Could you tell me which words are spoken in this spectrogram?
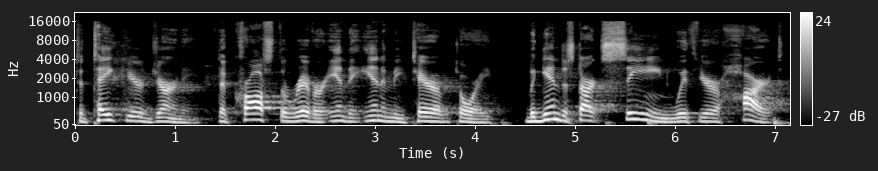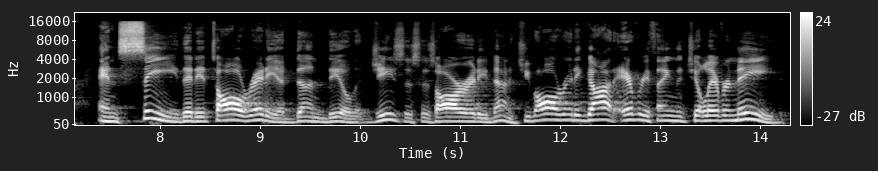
to take your journey, to cross the river into enemy territory Begin to start seeing with your heart and see that it's already a done deal, that Jesus has already done it. You've already got everything that you'll ever need.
